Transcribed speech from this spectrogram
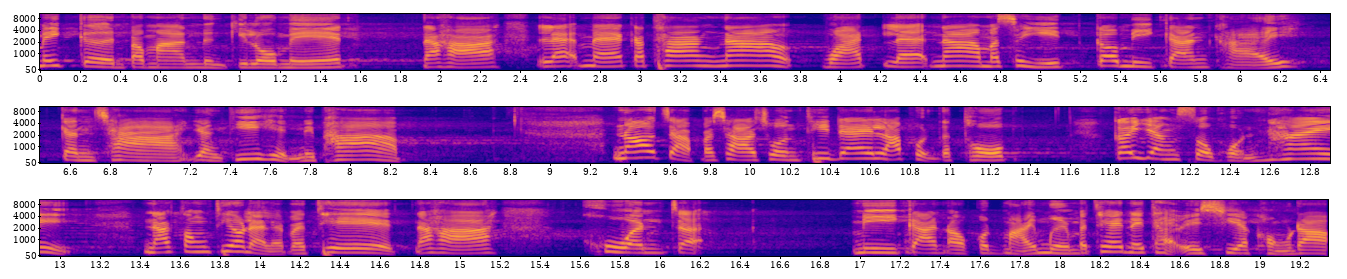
ไม่เกินประมาณ 1 กิโลเมตรนะคะ และแม้กระทั่งหน้าวัดและหน้ามัสยิดก็มีการขายกัญชาอย่างที่เห็นในภาพ นอกจากประชาชนที่ได้รับผลกระทบ ก็ยังส่งผลให้นักท่องเที่ยวหลาย ๆ ประเทศนะคะ ควรจะ มีการออกกฎหมายเหมือนประเทศในแถบเอเชียของเรา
